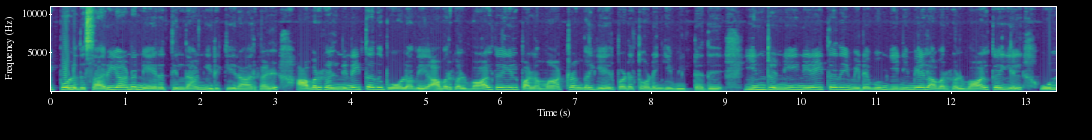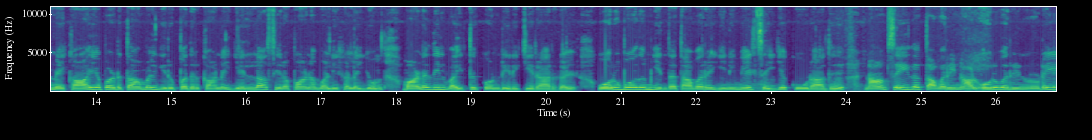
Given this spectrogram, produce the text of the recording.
இப்பொழுது சரியான நேரத்தில்தான் இருக்கிறார்கள். அவர்கள் நினைத்தது போலவே அவர்கள் வாழ்க்கையில் பல மாற்றங்கள் ஏற்பட தொடங்கிவிட்டது. இன்று நீ நினைத்ததை விடவும் இனிமேல் அவர்கள் வாழ்க்கையில் உன்னை காயப்படுத்தாமல் இருப்பதற்கான எல்லா சிறப்பான வழிகளையும் மனதில் வைத்து கொண்டிருக்கிறார்கள். ஒருபோதும் இந்த தவறை இனிமேல் செய்ய செய்யக்கூடாது. நாம் செய்த தவறினால் ஒருவரினுடைய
